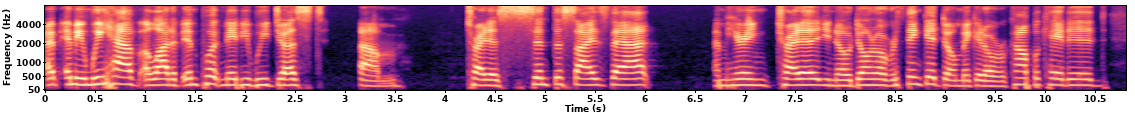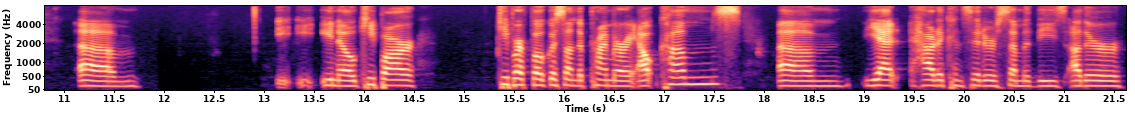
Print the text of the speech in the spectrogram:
I, I mean, we have a lot of input. Maybe we just um, try to synthesize that. I'm hearing try to you know don't overthink it, don't make it overcomplicated. Um, you know keep our keep our focus on the primary outcomes um yet how to consider some of these other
